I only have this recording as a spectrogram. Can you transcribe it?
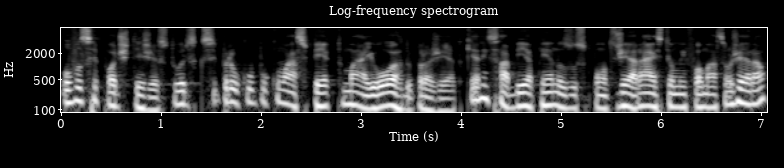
Ou você pode ter gestores que se preocupam com um aspecto maior do projeto, querem saber apenas os pontos gerais, ter uma informação geral,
